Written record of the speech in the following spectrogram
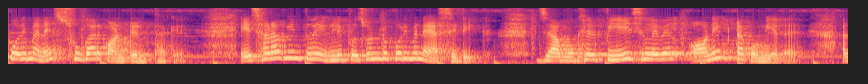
পরিমাণে সুগার কন্টেন্ট থাকে। এছাড়াও কিন্তু এগুলি প্রচণ্ড পরিমাণে অ্যাসিডিক যা মুখের পিএইচ লেভেল অনেকটা কমিয়ে দেয়। আর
